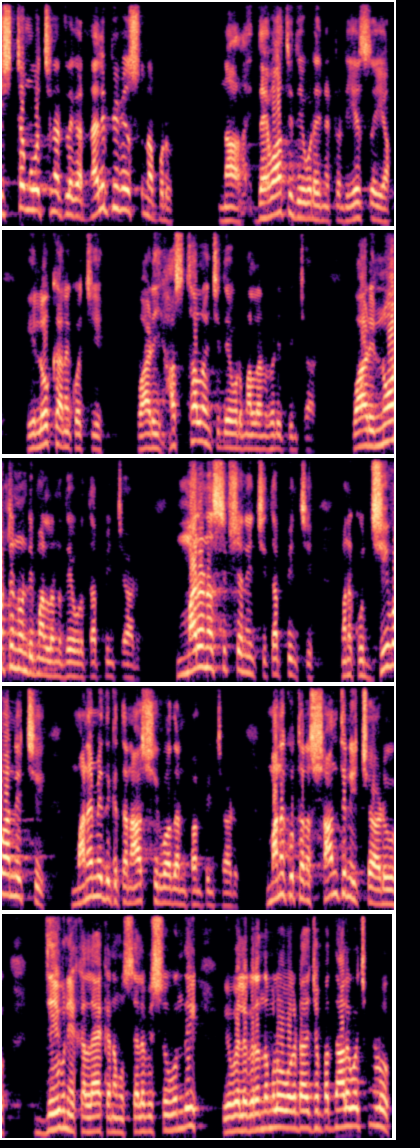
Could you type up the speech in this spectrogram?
ఇష్టం వచ్చినట్లుగా నలిపివేస్తున్నప్పుడు నా దేవాతి దేవుడైనటువంటి ఏసయ్య ఈ లోకానికి వచ్చి వాడి హస్తాల నుంచి దేవుడు మనల్ని విడిపించాడు. వాడి నోట నుండి మనలను దేవుడు తప్పించాడు. మరణ శిక్ష నుంచి తప్పించి మనకు జీవాన్ని ఇచ్చి మన మీదకి తన ఆశీర్వాదాన్ని పంపించాడు. మనకు తన శాంతిని ఇచ్చాడు. దేవుని యొక్క లేఖనము సెలవిస్తూ ఉంది. యువల గ్రంథంలో ఒకటి పద్నాలుగు వచనంలో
